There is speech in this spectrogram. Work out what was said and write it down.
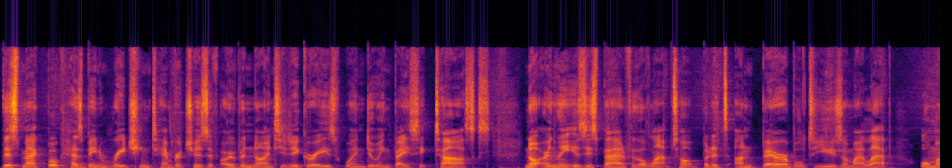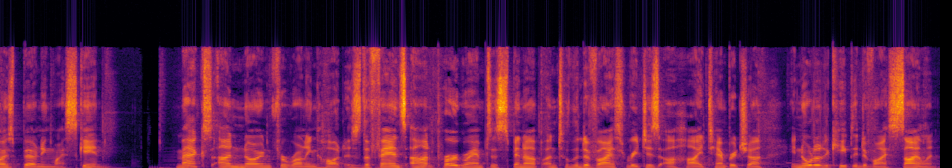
This MacBook has been reaching temperatures of over 90 degrees when doing basic tasks. Not only is this bad for the laptop, but it's unbearable to use on my lap, almost burning my skin. Macs are known for running hot as the fans aren't programmed to spin up until the device reaches a high temperature in order to keep the device silent.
